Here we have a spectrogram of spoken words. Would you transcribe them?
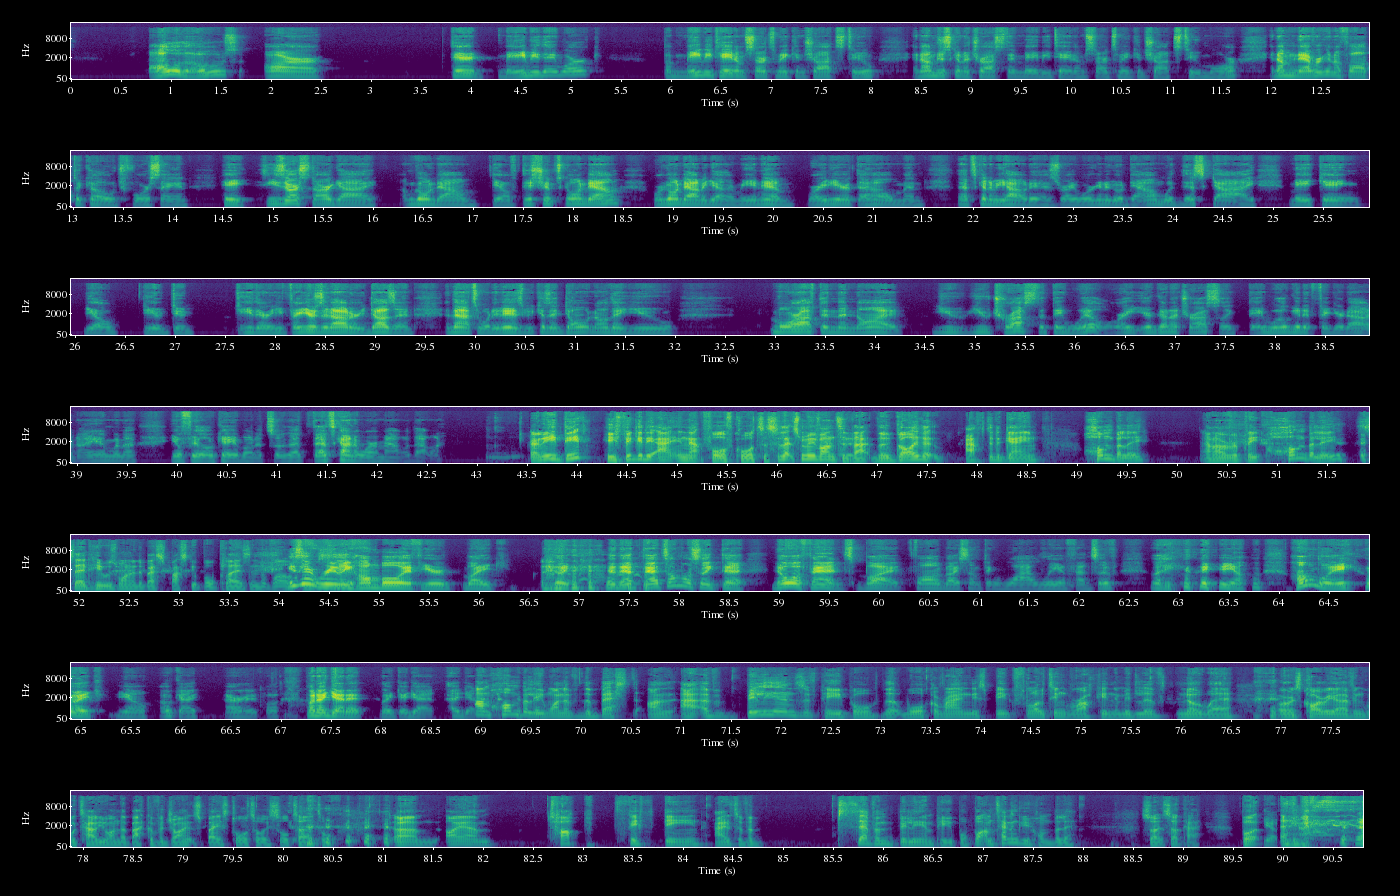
all of those are there. Maybe they work, but maybe Tatum starts making shots too. And I'm just going to trust that maybe Tatum starts making shots too more. And I'm never going to fault the coach for saying, hey, he's our star guy. I'm going down. You know, if this ship's going down, we're going down together, me and him, right here at the helm, and that's going to be how it is, right? We're going to go down with this guy making, you know, you do either he figures it out or he doesn't, and that's what it is. Because I don't know that you, more often than not, you you trust that they will, right? You're gonna trust like they will get it figured out. And I am gonna you'll feel okay about it. So that that's kind of where I'm at with that one. And he did. He figured it out in that fourth quarter. So let's move on to that. The guy that after the game, humbly, and I repeat, humbly said he was one of the best basketball players in the world. Is it really humble if you're like, like that? That's almost like the no offense, but followed by something wildly offensive. Like, you know, humbly, like, you know, okay, all right. Well, but I get it. Like I get, I get. I'm humbly one of the best on out of billions of people that walk around this big floating rock in the middle of nowhere, or as Kyrie Irving would tell you, on the back of a giant space tortoise or turtle. um, I am top 15 out of a seven billion people, but I'm telling you humbly, so it's okay. But yep. anyway,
